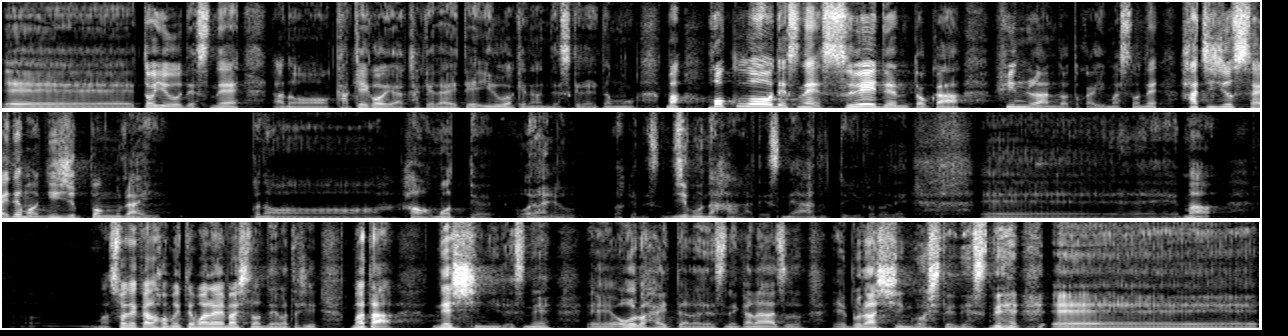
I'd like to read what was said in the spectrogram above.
えー、というですねあの掛け声がかけられているわけなんですけれども、まあ、北欧ですねスウェーデンとかフィンランドとか言いますとね80歳でも20本ぐらいこの歯を持っておられるわけです自分の歯がですねあるということで、えー、まあまあ、それから褒めてもらいましたので私また熱心にですね、えー、お風呂入ったらですね必ず、えブラッシングをしてですね、え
